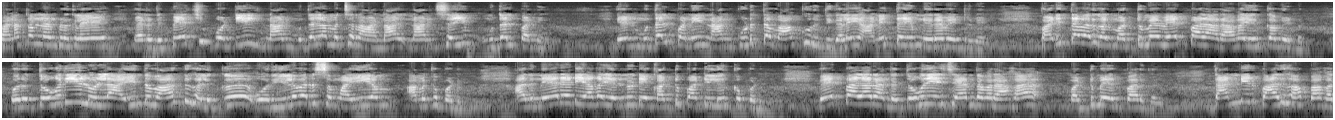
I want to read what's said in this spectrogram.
வணக்கம் நண்பர்களே. எனது பேச்சு போட்டியில் நான் முதலமைச்சர் ஆனால் நான் செய்யும் முதல் பணி. என் முதல் பணி நான் கொடுத்த வாக்குறுதிகளை அனைத்தையும் நிறைவேற்றுவேன். படித்தவர்கள் மட்டுமே வேட்பாளராக இருக்க வேண்டும். ஒரு தொகுதியில் உள்ள ஐந்து வார்டுகளுக்கு ஒரு இளவரச மையம் அமைக்கப்படும். அது நேரடியாக என்னுடைய கட்டுப்பாட்டில் இருக்கப்படும். வேட்பாளர் அந்த தொகுதியை சேர்ந்தவராக மட்டுமே இருப்பார்கள். தண்ணீர் பாதுகாப்பாக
